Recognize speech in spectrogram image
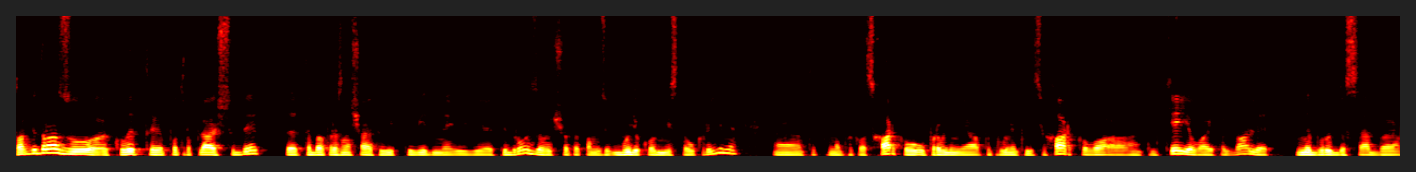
Та відразу, коли ти потрапляєш сюди, тебе призначають у відповідний підрозділ. Якщо ти там з будь-якого міста України, е, ти там, наприклад, з Харкова, управління патрульної поліції Харкова, там Києва і так далі. Вони беруть до себе е,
